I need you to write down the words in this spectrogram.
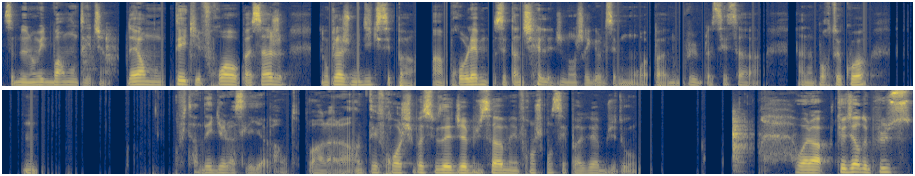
Ça me donne envie de boire mon thé, tiens. D'ailleurs, mon thé qui est froid au passage. Donc là, je me dis que c'est pas un problème, c'est un challenge. Non, je rigole, c'est bon, on va pas non plus placer ça à n'importe quoi. Hmm. Putain, dégueulasse les gars, par contre. Oh là, un thé froid, je sais pas si vous avez déjà bu ça, mais franchement, c'est pas agréable du tout. Voilà, que dire de plus?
